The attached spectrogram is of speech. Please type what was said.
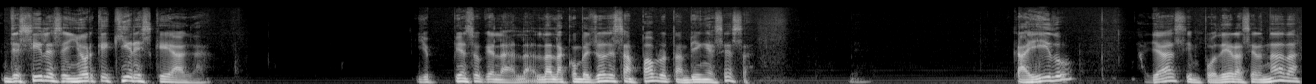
decirle, Señor, ¿qué quieres que haga? Yo pienso que la, la conversión de San Pablo también es esa caído allá sin poder hacer nada.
